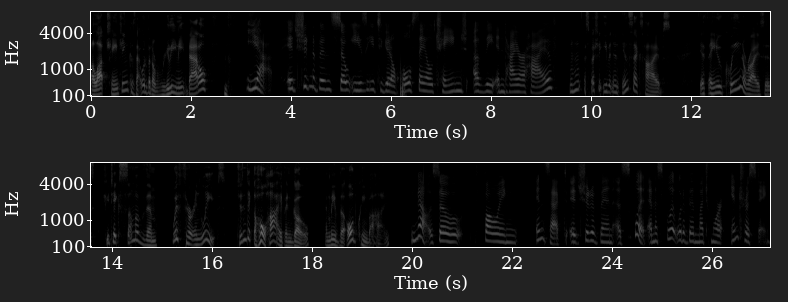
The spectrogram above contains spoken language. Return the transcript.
a lot changing because that would have been a really neat battle. Yeah, it shouldn't have been so easy to get a wholesale change of the entire hive. Mm -hmm. Especially even in insects' hives. If a new queen arises, she takes some of them with her and leaves. She doesn't take the whole hive and go and leave the old queen behind. No, so following insect, it should have been a split, and a split would have been much more interesting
